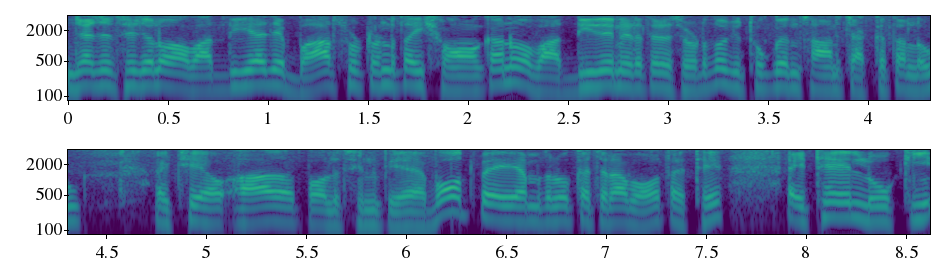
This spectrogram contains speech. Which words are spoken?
ਜਾਂ ਜਿੱਥੇ ਚਲੋ ਆਬਾਦੀ ਆ ਜੇ ਬਾਹਰ ਸੁੱਟਣ ਦਾ ਹੀ ਸ਼ੌਂਕ ਆ ਉਹਨੂੰ ਆਬਾਦੀ ਦੇ ਨੇੜੇ ਤੇ ਸੁੱਟ ਦਿਓ ਜਿੱਥੋਂ ਕੋਈ ਇਨਸਾਨ ਚੱਕ ਤਾਂ ਲਊ। ਇੱਥੇ ਆ ਪੋਲੀਥੀਨ ਪਿਆ ਹੈ, ਬਹੁਤ ਪਏ ਆ ਮਤਲਬ ਕਚਰਾ ਬਹੁਤ ਇੱਥੇ। ਇੱਥੇ ਲੋਕੀ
